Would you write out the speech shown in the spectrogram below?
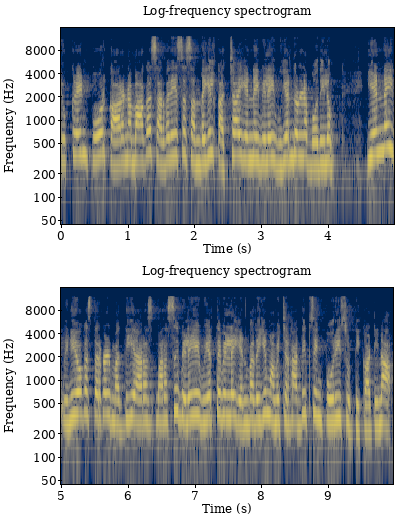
யுக்ரைன் போர் காரணமாக சர்வதேச சந்தையில் கச்சா எண்ணெய் விலை உயர்ந்துள்ள போதிலும் எண்ணெய் விநியோகஸ்தர்கள் மத்திய அரசு விலையை உயர்த்தவில்லை என்பதையும் அமைச்சர் ஹர்தீப் சிங் பூரி சுட்டிக்காட்டினார்.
